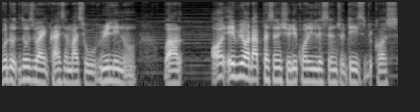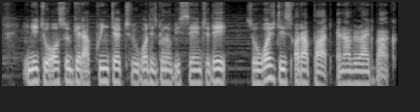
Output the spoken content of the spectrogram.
those who are in Christ Embassy who really know. Well, or every other person should equally listen to this because you need to also get acquainted to what he's going to be saying today. So watch this other part and I'll be right back.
